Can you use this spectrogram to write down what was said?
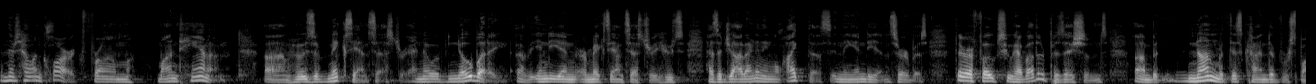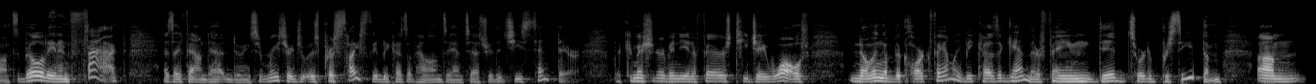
And there's Helen Clark from Montana, um, who is of mixed ancestry. I know of nobody of Indian or mixed ancestry who has a job anything like this in the Indian service. There are folks who have other positions, um, but none with this kind of responsibility. And in fact, as I found out in doing some research, it was precisely because of Helen's ancestry that she's sent there. The Commissioner of Indian Affairs, T.J. Walsh, knowing of the Clark family, because again, their fame did sort of precede them, um,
